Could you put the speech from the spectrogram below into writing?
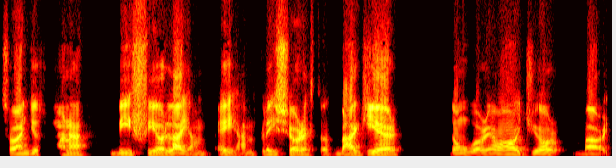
So I just wanna be feel like I'm hey, I'm play shortstop. Back year, don't worry about your bad,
